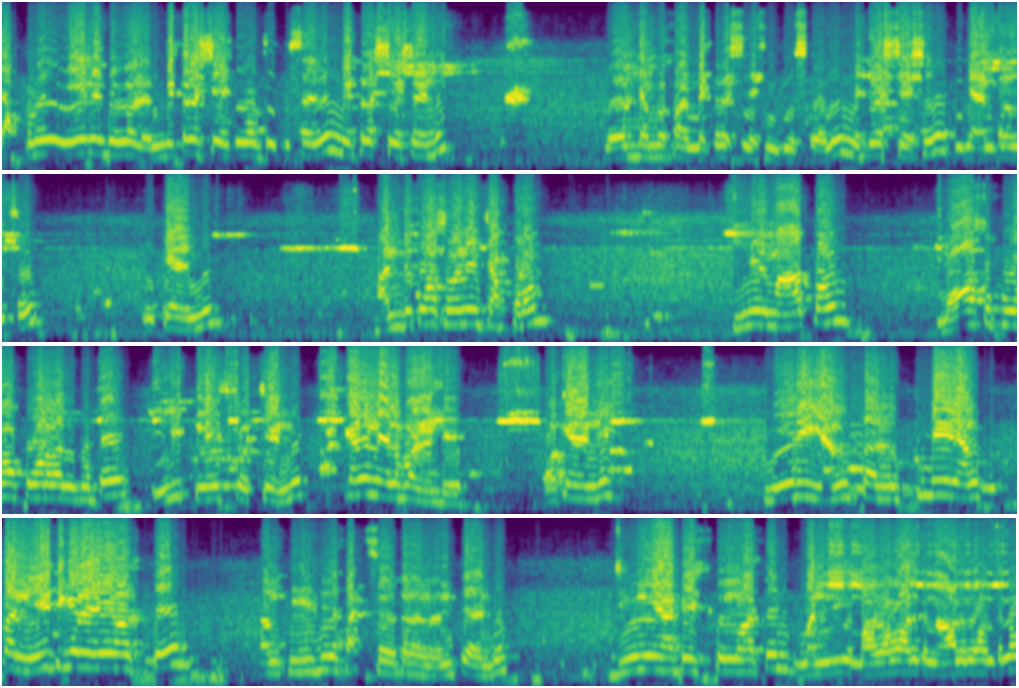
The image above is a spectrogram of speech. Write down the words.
చెప్పడం చెప్పడం రెడ్డి కూడా మెట్రో స్టేషన్ కూడా చూపిస్తాను మెట్రో స్టేషన్ అండి. Road number five metro station తీసుకొని మెట్రో స్టేషన్ ఇది ఎంట్రన్స్. ఓకే అండి? అందుకోసమనే చెప్పడం మీరు మాత్రం మోసపోకూడదు అనుకుంటే ఈ ప్లేస్కి వచ్చేయండి అక్కడే నిలబడండి. ఓకేనండి మీరు ఎంత లుక్ మీరు ఎంత నీట్గా రెడీ వస్తే అంత ఈజీగా సక్సెస్ అవుతారండి అంతే అండి. జూనియర్ ఆర్టిస్ట్కి మాత్రం మళ్ళీ మగవాళ్ళకి నాలుగు వందలు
